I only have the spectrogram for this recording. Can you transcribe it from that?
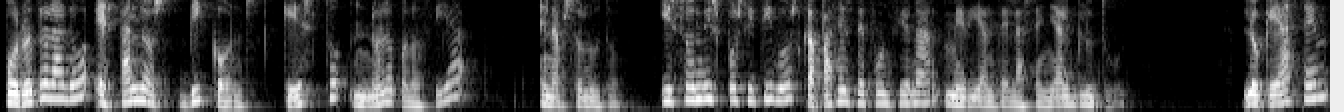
Por otro lado, están los beacons, que esto no lo conocía en absoluto, y son dispositivos capaces de funcionar mediante la señal Bluetooth. Lo que hacen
